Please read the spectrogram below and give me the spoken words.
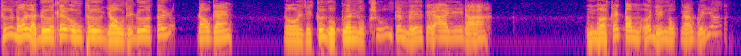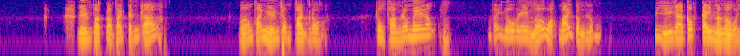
Thứ đó là đưa tới ung thư, dầu thì đưa tới đau gan. Rồi thì cứ gục lên gục xuống, cái miệng thì ai di đà? Mà cái tâm ở địa ngục ngạ quỷ á. Niệm phật là phải tỉnh táo, mà không phải niệm trong phần đâu. Trong phần nó mê lắm. Phải vô đây mở quạt máy tùm lum. Cái gì ra cốc cây mà ngồi.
